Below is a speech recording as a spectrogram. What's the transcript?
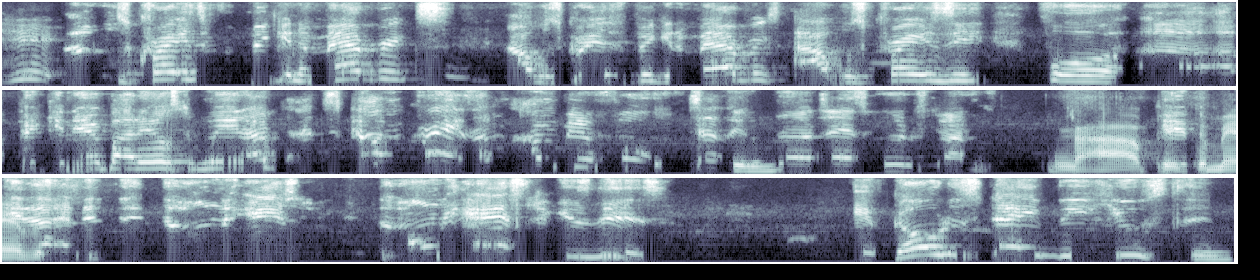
I was crazy for picking the Mavericks. I was crazy picking the Mavericks. I was crazy for uh, picking everybody else to win. I, I just call crazy. I'm, I'm being a fool. I'm telling you, LeBron James will win the finals. Nah, I'll pick the And I- Mavericks. the, the only asterisk, the only asterisk is this: if Golden State beat Houston,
